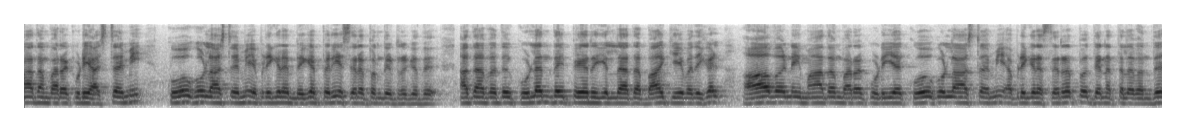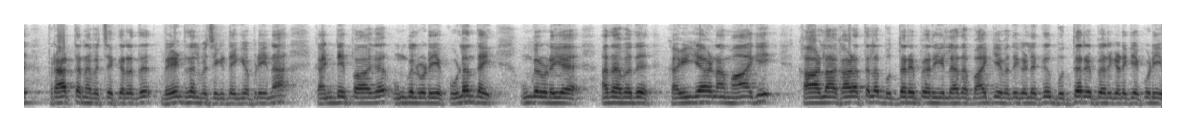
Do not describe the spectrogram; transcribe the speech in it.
மாதம் வரக்கூடிய அஷ்டமி கோகுல் அஷ்டமி அப்படிங்கிற மிகப்பெரிய சிறப்பு இருந்துகிட்டு இருக்குது. அதாவது குழந்தை பேர் இல்லாத பாக்கியவதிகள் ஆவணி மாதம் வரக்கூடிய கோகுலாஷ்டமி அப்படிங்கிற சிறப்பு தினத்தில் வந்து பிரார்த்தனை வச்சுக்கிறது வேண்டுதல் வச்சுக்கிட்டீங்க அப்படின்னா கண்டிப்பாக உங்களுடைய குழந்தை உங்களுடைய அதாவது கல்யாணமாகி காலாகாலத்தில் புத்தரை பேர் இல்லாத பாக்கியவதிகளுக்கு புத்தரை பேர் கிடைக்கக்கூடிய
